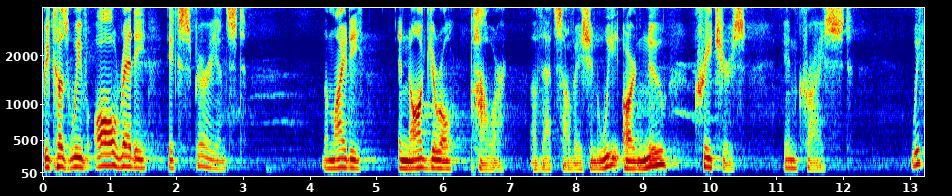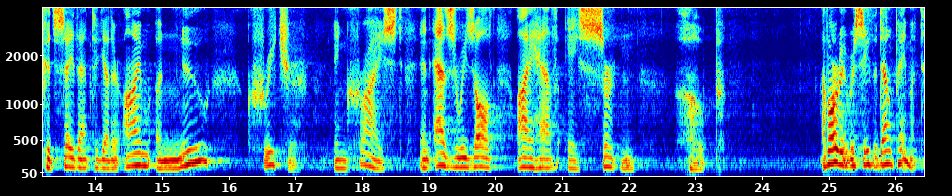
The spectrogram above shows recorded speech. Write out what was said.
because we've already experienced the mighty inaugural power of that salvation. We are new creatures in Christ. We could say that together. I'm a new creature in Christ. And as a result, I have a certain hope. I've already received the down payment.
